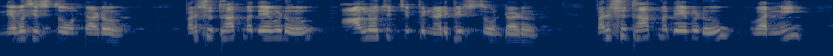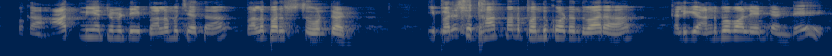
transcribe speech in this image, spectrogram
నివసిస్తూ ఉంటాడు. పరిశుద్ధాత్మ దేవుడు ఆలోచన చెప్పి నడిపిస్తూ ఉంటాడు. పరిశుద్ధాత్మ దేవుడు వారిని ఒక ఆత్మీయటువంటి బలము చేత బలపరుస్తూ ఉంటాడు. ఈ పరిశుద్ధాత్మను పొందుకోవడం ద్వారా కలిగే అనుభవాలు ఏంటంటే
